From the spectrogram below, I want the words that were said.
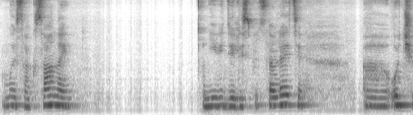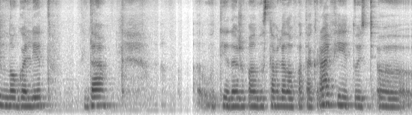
мы с Оксаной не виделись, представляете, очень много лет, да. Вот я даже выставляла фотографии. То есть э,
